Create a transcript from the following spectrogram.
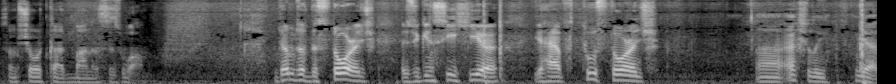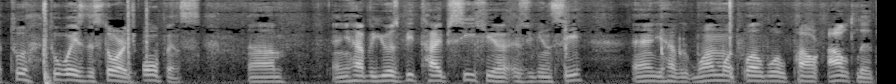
some shortcut buttons as well. In terms of the storage as you can see here you have two storage uh, actually yeah two two ways the storage opens. Um, and you have a USB type C here as you can see. And you have one more 12 volt power outlet.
